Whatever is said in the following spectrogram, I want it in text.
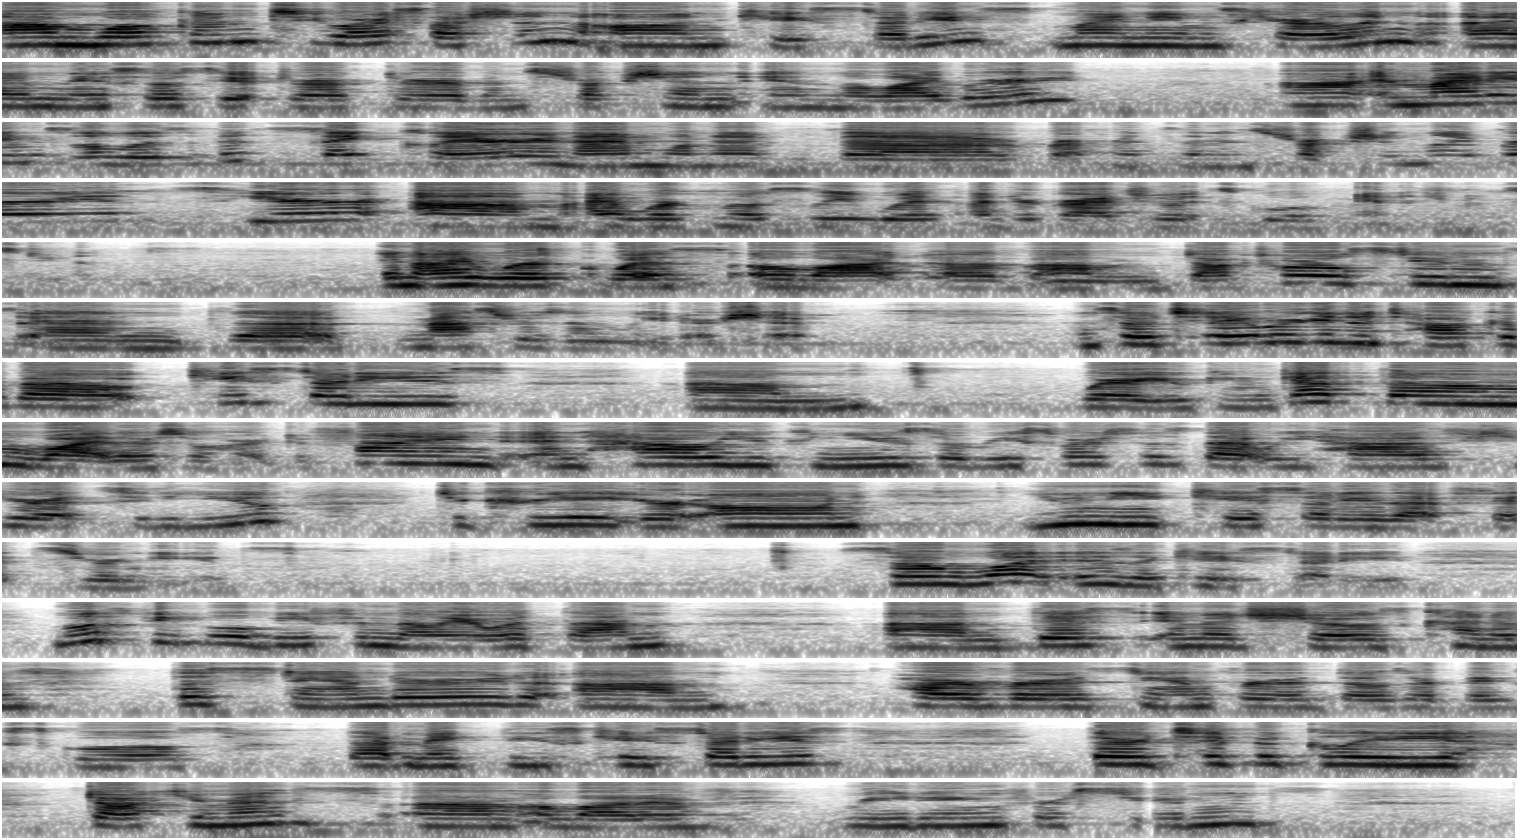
Um, welcome to our session on case studies. My name is Carolyn. I'm the Associate Director of Instruction in the library. Uh, and my name is Elizabeth St. Clair, and I'm one of the reference and instruction librarians here. Um, I work mostly with undergraduate School of Management students. And I work with a lot of um, doctoral students and the Masters in Leadership. And so today we're going to talk about case studies, um, where you can get them, why they're so hard to find, and how you can use the resources that we have here at CityU to create your own unique case study that fits your needs. So what is a case study? Most people will be familiar with them. Um, this image shows kind of the standard um, Harvard, Stanford, those are big schools that make these case studies. They're typically documents, um, a lot of reading for students,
